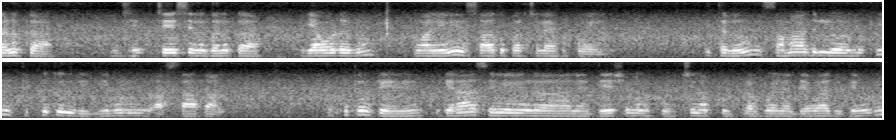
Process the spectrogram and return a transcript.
గనుక చేసిన గనుక ఎవడను వానిని సాధుపరచలేకపోయాను ఇతను సమాధుల్లోనికి తిప్పుతుంది ఎవరు ఆ సాతాను. తిప్పుతుంటే గెరాసినీయుల అనే దేశమునకు వచ్చినప్పుడు ప్రభు అయిన దేవాది దేవుడు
